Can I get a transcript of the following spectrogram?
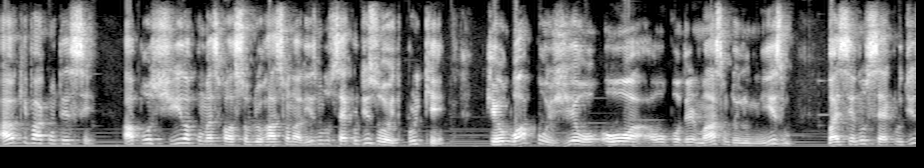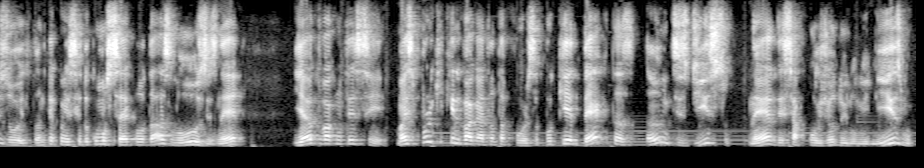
Aí o que vai acontecer? A apostila começa a falar sobre o racionalismo do século XVIII. Por quê? Porque o apogeu ou o poder máximo do iluminismo vai ser no século XVIII, tanto que é conhecido como o século das luzes, né? E aí o que vai acontecer? Mas por que, que ele vai ganhar tanta força? Porque décadas antes disso, né, desse apogeu do iluminismo,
